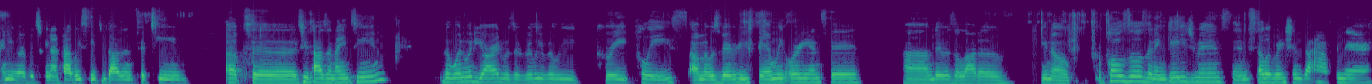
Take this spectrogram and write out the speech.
anywhere between, I'd probably say 2015 up to 2019, the Wynwood Yard was a really, really great place. Um, it was very family oriented. Um, there was a lot of, you know, proposals and engagements and celebrations that happened there.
